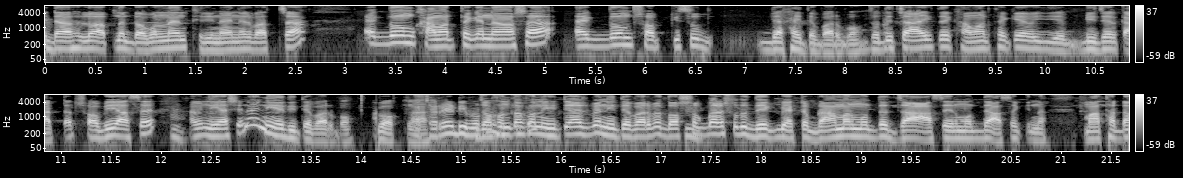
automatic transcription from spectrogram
এটা হলো আপনার ডবল নাইন থ্রি নাইনের বাচ্চা। একদম খামার থেকে নেওয়া আসা একদম সব কিছু দেখাইতে পারব। যদি চাই যে খামার থেকে ওই বীজের কাঠটার সবই আছে আমি নিয়ে আসি না নিয়ে দিতে পারব। বকনা আচ্ছা যখন তখন হিটে আসবে নিতে পারবে। দর্শক বারে শুধু দেখবে একটা ব্রাহ্মার মধ্যে যা আছে এর মধ্যে আছে কিনা। মাথাটা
